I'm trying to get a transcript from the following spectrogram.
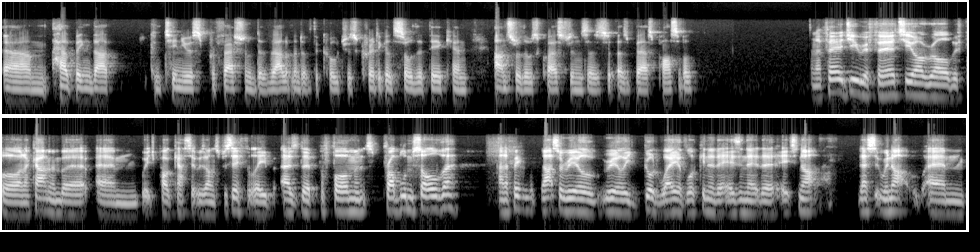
Um, helping that continuous professional development of the coach is critical so that they can answer those questions as, as best possible. And I've heard you refer to your role before, and I can't remember um, which podcast it was on specifically, as the performance problem solver. And I think that's a real, really good way of looking at it, isn't it? That it's not, we're not um,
